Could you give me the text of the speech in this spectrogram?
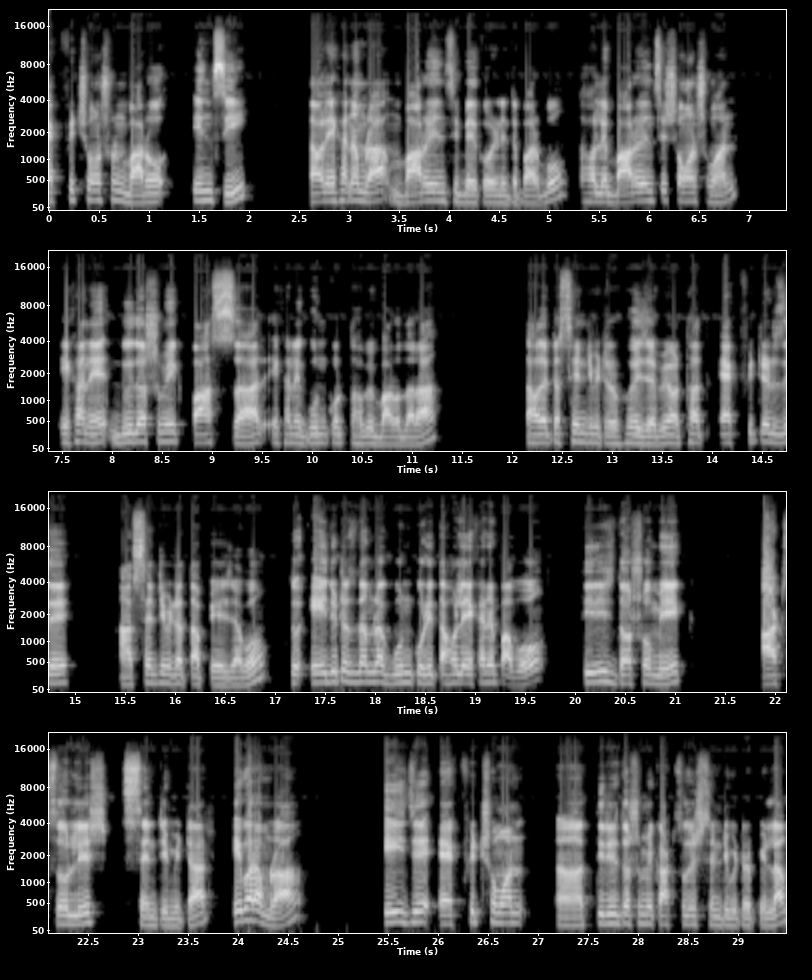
এক ফিট সমান সমান বারো ইঞ্চি, তাহলে এখানে আমরা বারো ইঞ্চি বের করে নিতে পারব। তাহলে বারো ইঞ্চি সমান সমান এখানে দুই দশমিক পাঁচ চার এখানে গুণ করতে হবে বারো দ্বারা। তাহলে এটা সেন্টিমিটার হয়ে যাবে। অর্থাৎ এক ফিটের যে সেন্টিমিটার তা পেয়ে যাব। তো এই দুটো যদি আমরা গুণ করি, তাহলে এখানে পাবো তিরিশ দশমিক আটচল্লিশ সেন্টিমিটার এবার আমরা এই যে এক ফিট সমান তিরিশ দশমিক আটচল্লিশ সেন্টিমিটার পেলাম।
